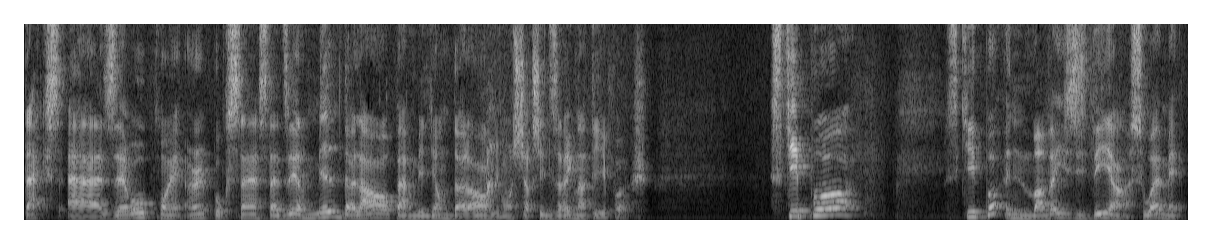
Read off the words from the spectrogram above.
taxent à 0,1% c'est-à-dire 1000 dollars par million de dollars, ils vont chercher direct dans tes poches. Ce qui est pas ce qui est pas une mauvaise idée en soi, mais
